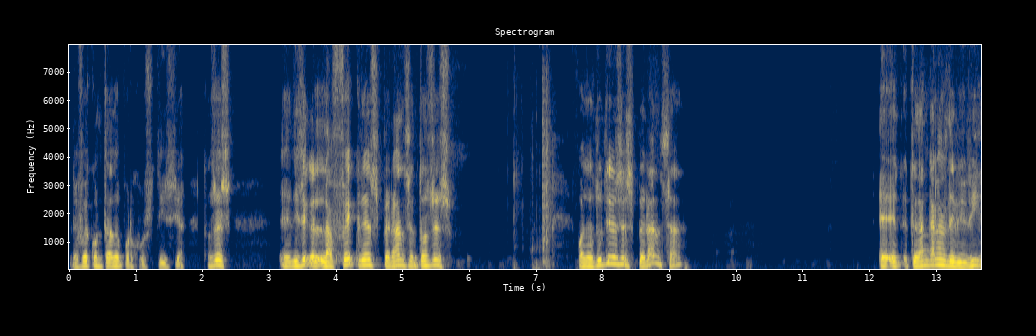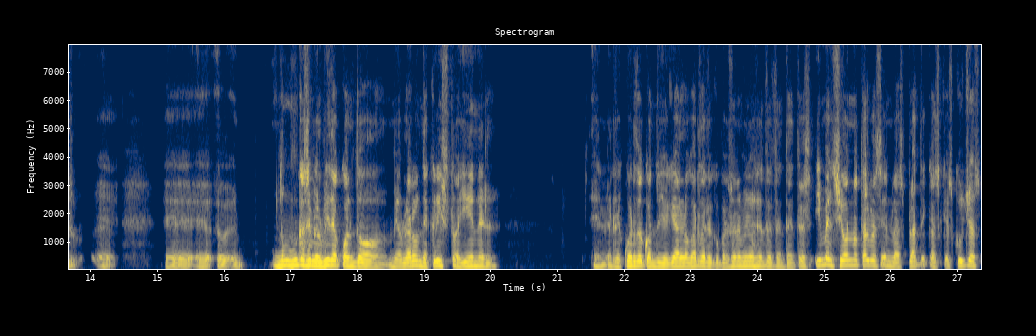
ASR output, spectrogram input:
le fue contado por justicia. Entonces, eh, dice que la fe crea esperanza. Entonces, cuando tú tienes esperanza, eh, eh, te dan ganas de vivir nunca se me olvida cuando me hablaron de Cristo allí en el, recuerdo cuando llegué al hogar de recuperación en 1973 y menciono tal vez en las pláticas que escuchas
